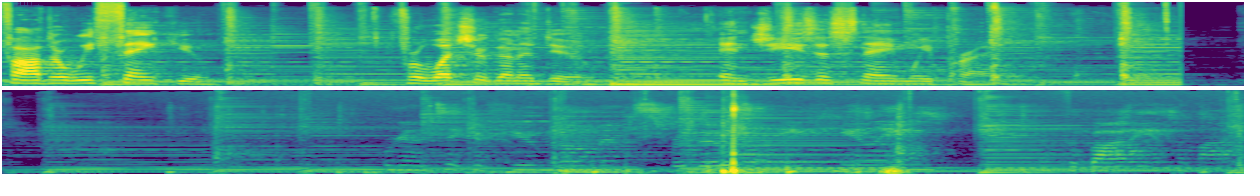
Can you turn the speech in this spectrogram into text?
Father, we thank you for what you're going to do. In Jesus' name we pray. We're going to take a few moments for those that need healing of the body and the mind.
